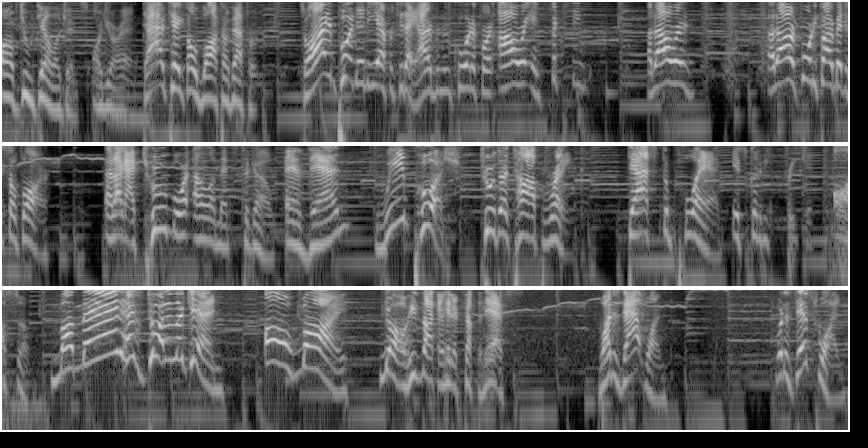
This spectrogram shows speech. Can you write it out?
of due diligence on your end. That takes a lot of effort. So I am putting in the effort today. I've been recording for an hour and 60, an hour, an hour and 45 minutes so far. And I got two more elements to go. And then we push to the top rank. That's the plan. It's going to be freaking awesome. My man has done it again. Oh my. No, he's not going to hit accept S. What is that one? What is this one?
